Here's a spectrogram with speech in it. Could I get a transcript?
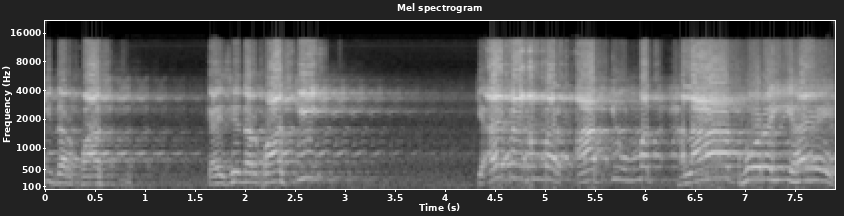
की दरख्वास्त की। कैसे दरख्वास्त की? कि अय पैगंबर, आपकी उम्मत हलाक हो रही है।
